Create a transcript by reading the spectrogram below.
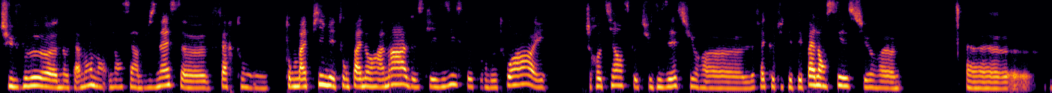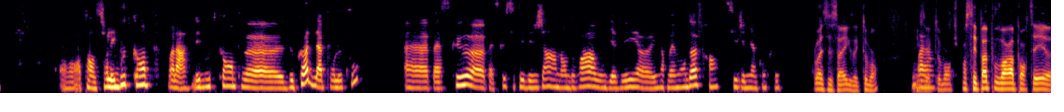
tu veux notamment lancer un business, faire ton ton mapping et ton panorama de ce qui existe autour de toi. Et je retiens ce que tu disais sur le fait que tu t'étais pas lancé sur euh, euh, attends, sur les bootcamps, voilà, les bootcamps euh, de code, là, pour le coup, euh, parce que parce que c'était déjà un endroit où il y avait énormément d'offres, hein, si j'ai bien compris. Ouais, c'est ça, exactement. Exactement. Je pensais pas pouvoir apporter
